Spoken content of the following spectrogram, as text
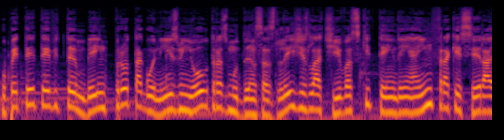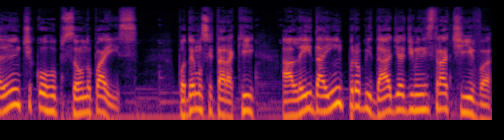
O PT teve também protagonismo em outras mudanças legislativas que tendem a enfraquecer a anticorrupção no país. Podemos citar aqui a lei da improbidade administrativa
